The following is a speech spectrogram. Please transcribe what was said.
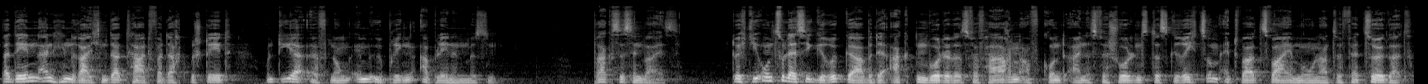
bei denen ein hinreichender Tatverdacht besteht und die Eröffnung im Übrigen ablehnen müssen. Praxishinweis Durch die unzulässige Rückgabe der Akten wurde das Verfahren aufgrund eines Verschuldens des Gerichts um etwa zwei Monate verzögert.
